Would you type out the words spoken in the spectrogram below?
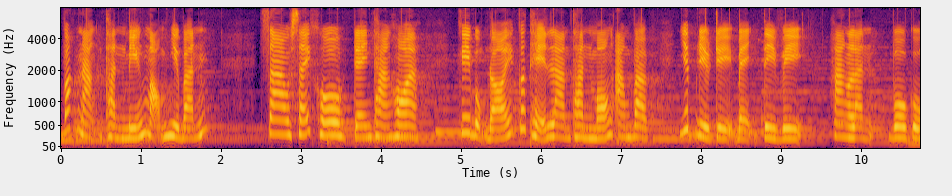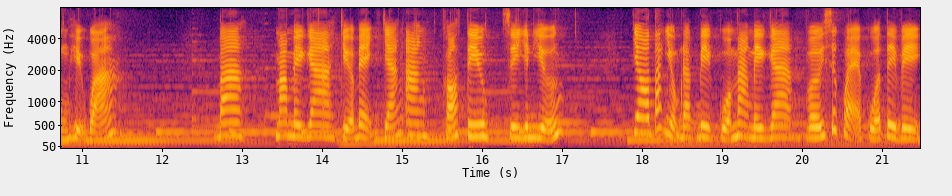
vắt nặng thành miếng mỏng như bánh. Sao sấy khô trên than hoa, khi bụng đói có thể làm thành món ăn vặt giúp điều trị bệnh tỳ vị, hàng lạnh vô cùng hiệu quả. 3. Mamega chữa bệnh chán ăn, khó tiêu, suy dinh dưỡng. Do tác dụng đặc biệt của màng mega với sức khỏe của tỳ vị,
